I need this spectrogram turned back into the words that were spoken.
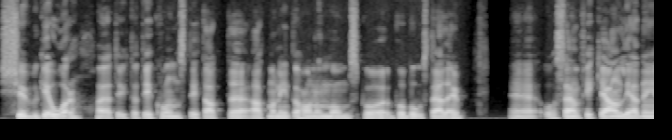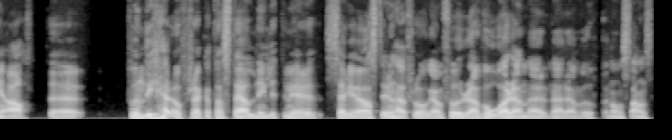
20 år har jag tyckt att det är konstigt att, eh, att man inte har någon moms på, på bostäder. Eh, och sen fick jag anledning att eh, fundera och försöka ta ställning lite mer seriöst i den här frågan förra våren när, när den var uppe någonstans.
